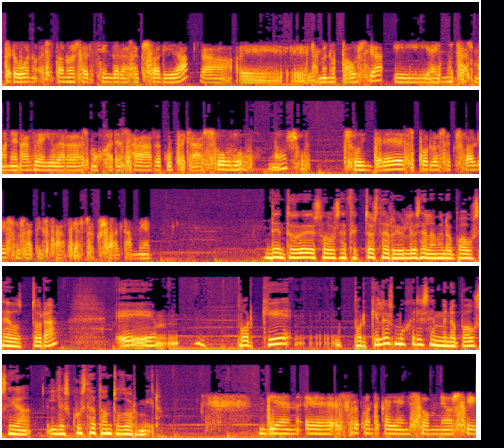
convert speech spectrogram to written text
Pero bueno, esto no es el fin de la sexualidad, la, eh, la menopausia, y hay muchas maneras de ayudar a las mujeres a recuperar su, ¿no? su, su interés por lo sexual y su satisfacción sexual también. Dentro de esos efectos terribles de la menopausia, doctora, eh, ¿por, qué, ¿por qué las mujeres en menopausia les cuesta tanto dormir? Bien, eh, es frecuente que haya insomnio, sí.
